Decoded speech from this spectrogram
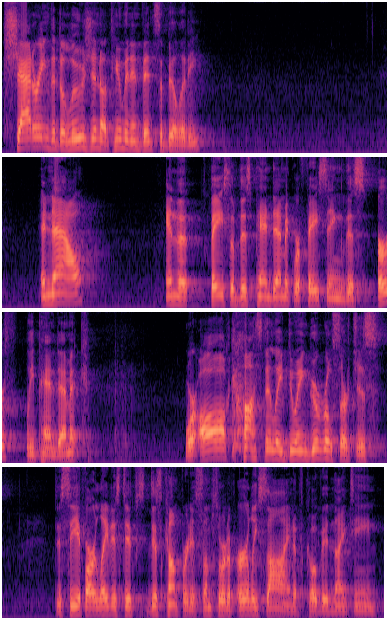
shattering the delusion of human invincibility. And now, in the face of this pandemic, we're facing this earthly pandemic. We're all constantly doing Google searches to see if our latest dis- discomfort is some sort of early sign of COVID 19.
